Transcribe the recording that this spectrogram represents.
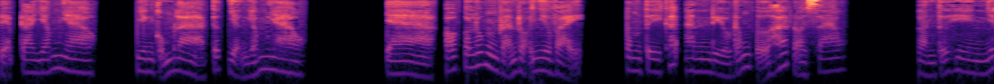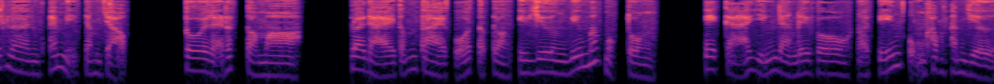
đẹp trai giống nhau, nhưng cũng là tức giận giống nhau. Chà, có có lúc rảnh rỗi như vậy, công ty các anh đều đóng cửa hết rồi sao? Lành tử hiên nhếch lên khóe miệng chăm chọc. Tôi lại rất tò mò. Loài đại tổng tài của tập đoàn Kiêu Dương biến mất một tuần. Ngay cả diễn đàn Devo nổi tiếng cũng không tham dự.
